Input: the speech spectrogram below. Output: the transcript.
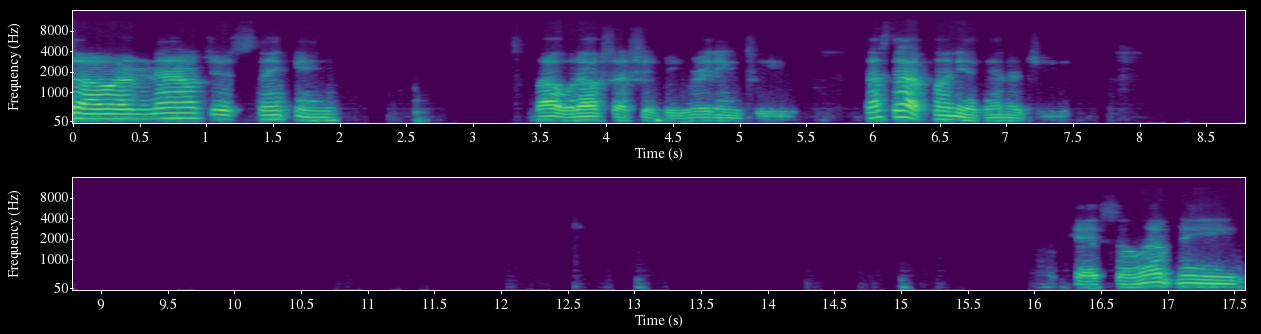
So I'm now just thinking about what else I should be reading to you. I still have plenty of energy. Okay, so let me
